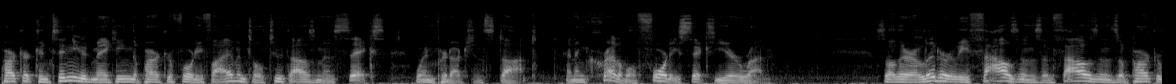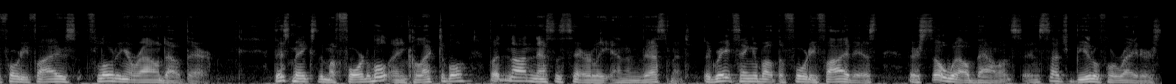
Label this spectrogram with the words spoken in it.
Parker continued making the Parker 45 until 2006 when production stopped. An incredible 46 year run. So there are literally thousands and thousands of Parker 45s floating around out there. This makes them affordable and collectible, but not necessarily an investment. The great thing about the 45 is they're so well balanced and such beautiful writers,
